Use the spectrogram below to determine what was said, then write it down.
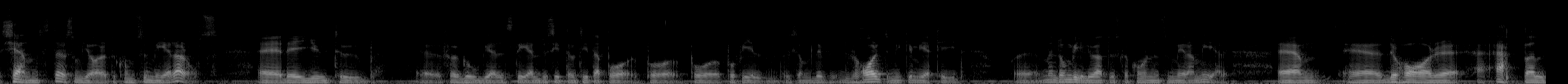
tjänster som gör att du konsumerar oss. det är Youtube, Eh, för Googles del. Du sitter och tittar på, på, på, på film. Liksom, du har inte mycket mer tid. Eh, men de vill ju att du ska konsumera mer. Ehm, eh, du har Apple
